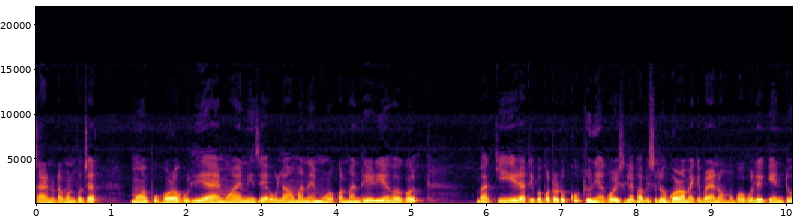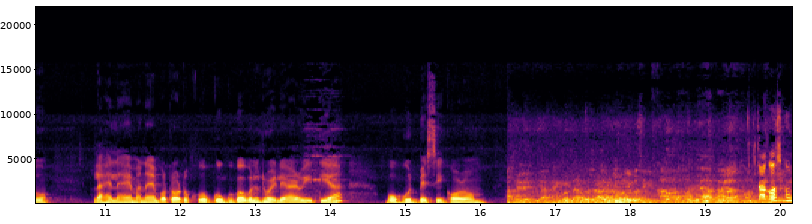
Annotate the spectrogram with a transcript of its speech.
চাৰে নটামান বজাত। মই পোহৰক উলিয়াই মই নিজে ওলাওঁ মানে মোৰ অকণমান দেৰিয়ে হৈ গ'ল। বাকী ৰাতিপুৱা বতৰটো খুব ধুনীয়া কৰিছিলে ভাবিছিলোঁ গৰম একেবাৰে নহ'ব বুলি কিন্তু লাহে লাহে মানে বতৰটো খুব গোপ গোপাবলৈ ধৰিলে আৰু এতিয়া বহুত বেছি গৰম। কাগজখন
